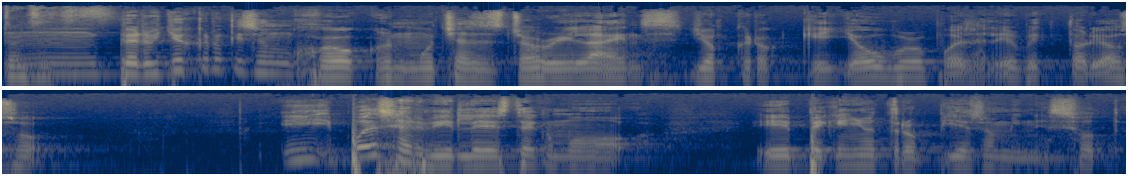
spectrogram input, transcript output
Entonces, Mm, pero yo creo que es un juego con muchas storylines. Yo creo que Joe Burrow puede salir victorioso. Y puede servirle este como eh, pequeño tropiezo a Minnesota.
